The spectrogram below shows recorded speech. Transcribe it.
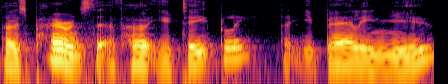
Those parents that have hurt you deeply, that you barely knew,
